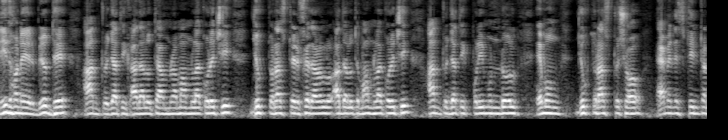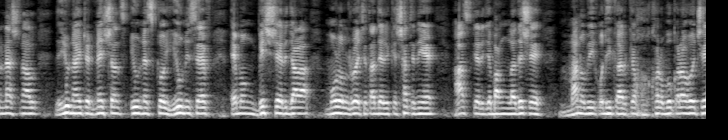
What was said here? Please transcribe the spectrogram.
নিধনের বিরুদ্ধে আন্তর্জাতিক আদালতে আমরা মামলা করেছি, যুক্তরাষ্ট্রের ফেডারেল আদালতে মামলা করেছি, আন্তর্জাতিক পরিমণ্ডল এবং যুক্তরাষ্ট্র সহ Amnesty International, United Nations, UNESCO, UNICEF এবং বিশ্বের যারা মোড়ল রয়েছে তাদেরকে সাথে নিয়ে আজকের যে বাংলাদেশে মানবিক অধিকারকে খর্ব করা হয়েছে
